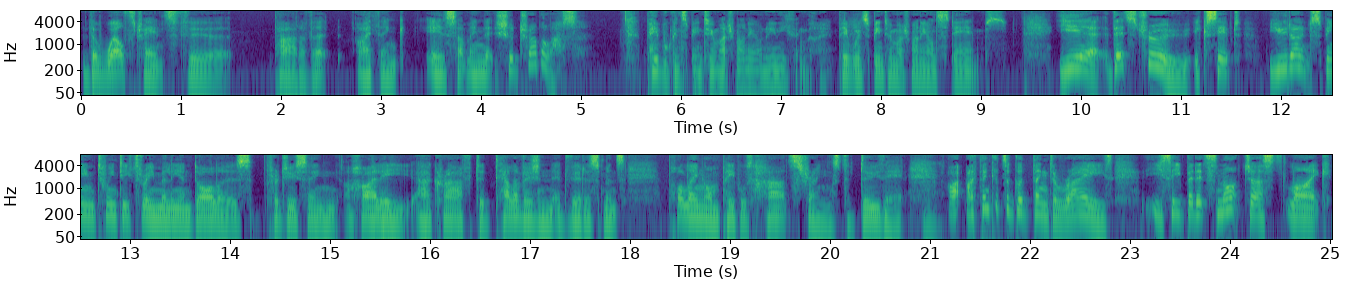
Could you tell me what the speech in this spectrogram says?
the wealth transfer part of it, I think, is something that should trouble us. People can spend too much money on anything, though. People can spend too much money on stamps. Yeah, that's true, except you don't spend $23 million producing highly uh, crafted television advertisements, pulling on people's heartstrings to do that. I, I think it's a good thing to raise. You see, but it's not just like,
